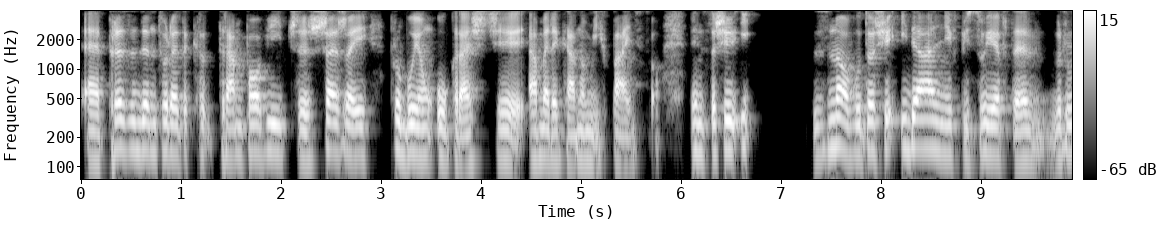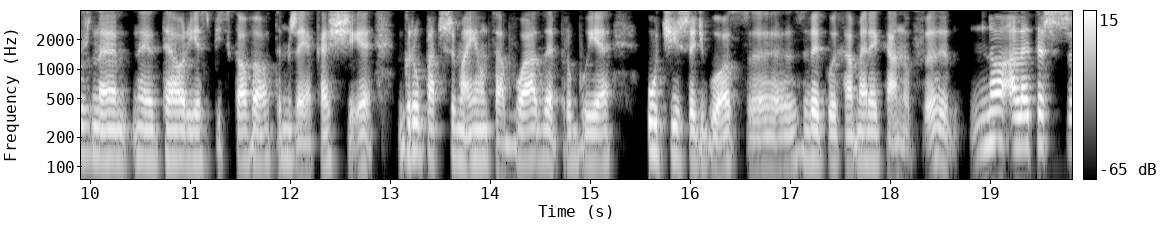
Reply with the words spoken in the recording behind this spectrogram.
e, prezydenturę Tr- Trumpowi, czy szerzej próbują ukraść Amerykanom ich państwo. Więc to się Znowu to się idealnie wpisuje w te różne e, teorie spiskowe o tym, że jakaś e, grupa trzymająca władzę próbuje uciszyć głos e, zwykłych Amerykanów. No ale też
